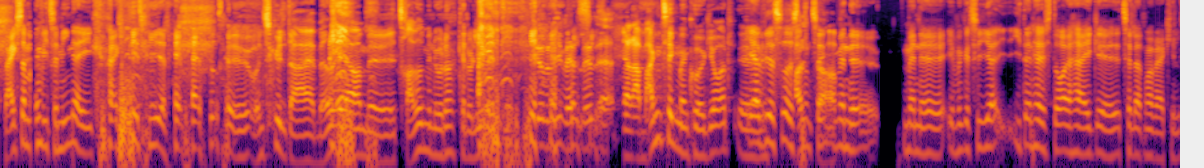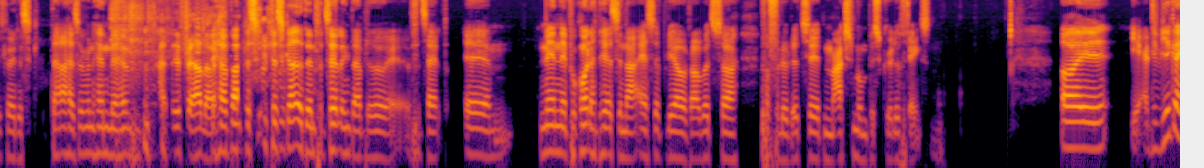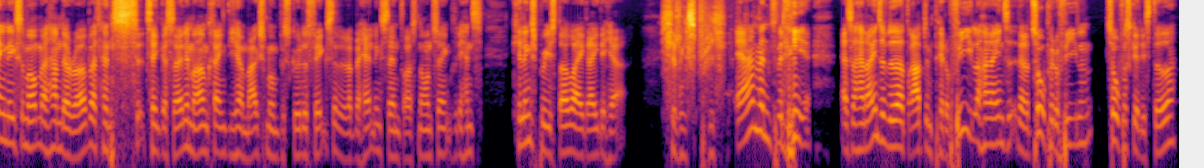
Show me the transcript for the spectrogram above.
der er ikke så mange vitaminer i, kan ikke lige spise eller øh, Undskyld, der er mad her om øh, 30 minutter, kan du lige vente? kan du lige vente lidt, ja. ja. der er mange ting, man kunne have gjort. Øh, ja, vi har siddet sådan nogle ting, men, øh, men øh, man kan sige, at i den her historie har jeg ikke øh, tilladt mig at være kildekritisk. Der har jeg simpelthen... Øh, Ja, det er fair nok. jeg har bare bes- beskrevet den fortælling, der er blevet øh, fortalt. Øhm, men øh, på grund af det her scenarie, så bliver Robert så forflyttet til et maksimum beskyttet fængsel. Og øh, ja, det virker egentlig ikke som om, at ham der Robert, han tænker særlig meget omkring de her maksimum beskyttet fængsel eller behandlingscentre og sådan nogle ting, fordi hans killing spree stopper ikke rigtigt her. Killing spree. Ja, men fordi, altså han har indtil videre dræbt en pædofil, og han har indtil, eller to pædofile, to forskellige steder.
